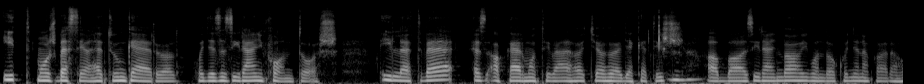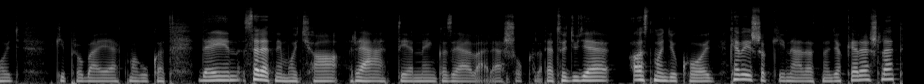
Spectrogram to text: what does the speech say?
itt most beszélhetünk erről, hogy ez az irány fontos illetve ez akár motiválhatja a hölgyeket is Igen. abba az irányba, hogy gondolkodjanak arra, hogy kipróbálják magukat. De én szeretném, hogyha rátérnénk az elvárásokra. Tehát, hogy ugye azt mondjuk, hogy kevés a kínálat, nagy a kereslet,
